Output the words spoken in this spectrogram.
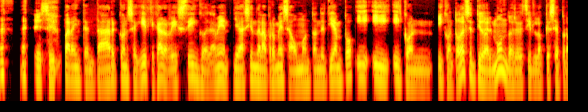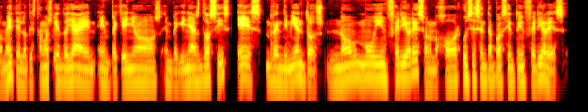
para intentar conseguir que, claro, RISC 5 también lleva siendo la promesa un montón de tiempo y, y, con, y con todo el sentido del mundo. Es decir, lo que se promete, lo que estamos viendo ya en, en, pequeños, en pequeñas dosis, es rendimientos no muy inferiores, o a lo mejor un 60% inferiores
